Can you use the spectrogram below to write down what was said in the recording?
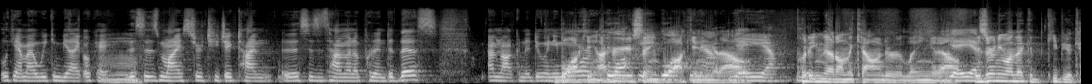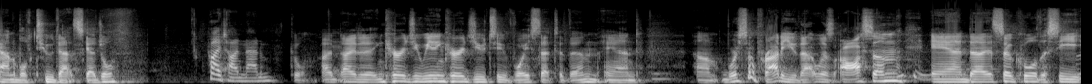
looking at my week and be like, okay, Mm. this is my strategic time. This is the time I'm going to put into this. I'm not going to do any more. Blocking. more. I hear you saying blocking, it out. Yeah, yeah, yeah. Putting that on the calendar, laying it out. Yeah, yeah. Is there anyone that could keep you accountable to that schedule? Probably Todd and Adam. Cool. I'd, I'd encourage you. We'd encourage you to voice that to them, and um, we're so proud of you. That was awesome, and uh, it's so cool to see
